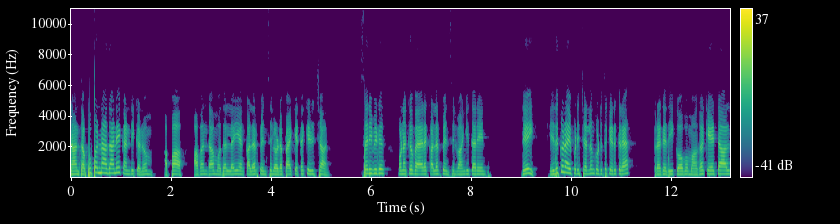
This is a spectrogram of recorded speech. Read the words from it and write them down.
நான் தப்பு பண்ணாதானே கண்டிக்கணும். அப்பா அவன்தான் முதல்ல என் கலர் பென்சிலோட பாக்கெட்டை கிழிச்சான். சரி விடு உனக்கு வேற கலர் பென்சில் வாங்கி தரேன். டேய் எதுக்குடா இப்படி செல்லம் கொடுத்து கெடுக்கிற? பிரகதி கோபமாக கேட்டாள்.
